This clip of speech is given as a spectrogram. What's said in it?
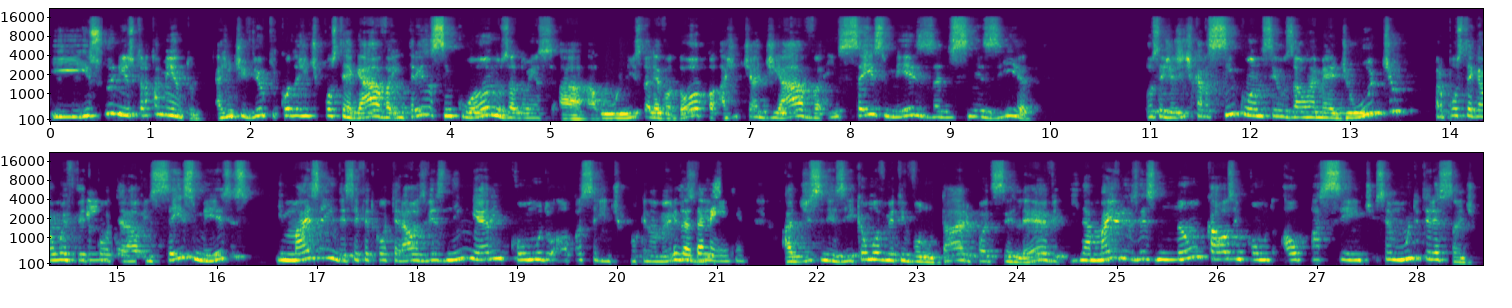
E isso no início do tratamento. A gente viu que quando a gente postergava em 3 a 5 anos a doença, a, a, o início da levodopa, a gente adiava em 6 meses a discinesia ou seja, a gente ficava cinco anos sem usar um remédio útil para postergar um efeito Sim. colateral em seis meses E mais ainda, esse efeito colateral às vezes nem era incômodo ao paciente, porque na maioria Exatamente. das vezes a discinesia, que é um movimento involuntário, pode ser leve e na maioria das vezes não causa incômodo ao paciente. Isso é muito interessante.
